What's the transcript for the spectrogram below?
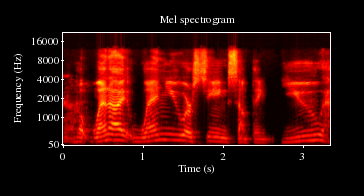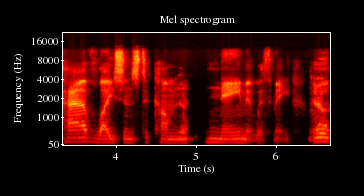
Yeah. But when I when you are seeing something, you have license to come yeah. name it with me. Yeah. We'll,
